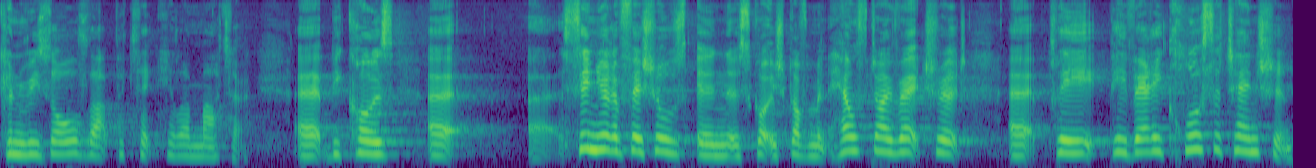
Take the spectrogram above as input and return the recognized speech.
can resolve that particular matter uh, because uh, uh, senior officials in the Scottish Government Health Directorate uh, pay, pay very close attention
